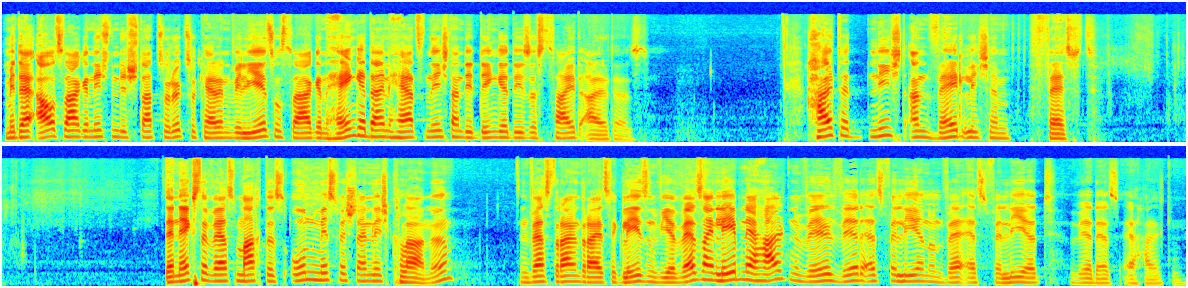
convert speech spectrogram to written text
Mit der Aussage, nicht in die Stadt zurückzukehren, will Jesus sagen, hänge dein Herz nicht an die Dinge dieses Zeitalters. Halte nicht an weltlichem fest. Der nächste Vers macht es unmissverständlich klar. Ne? In Vers 33 lesen wir, wer sein Leben erhalten will, wird es verlieren und wer es verliert, wird es erhalten.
